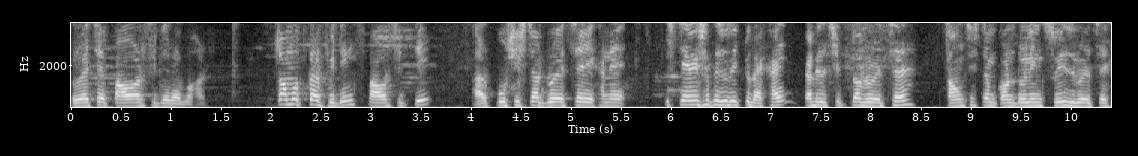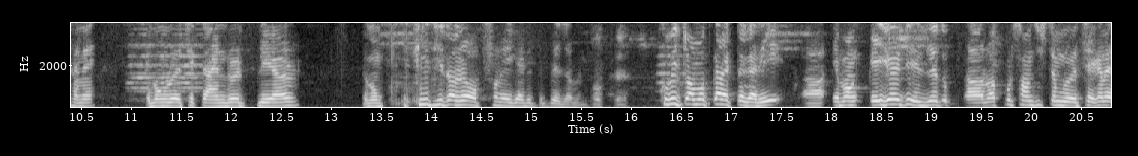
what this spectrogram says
রয়েছে পাওয়ার সিটের ব্যবহার। চমৎকার ফিটিংস পাওয়ার সিটটি আর পুশ স্টার্ট রয়েছে এখানে স্ট্যান্ডের সাথে যদি একটু দেখাই প্যাডেল শিফটার রয়েছে সাউন্ড সিস্টেম কন্ট্রোলিং সুইচ রয়েছে এখানে এবং রয়েছে একটা অ্যান্ড্রয়েড প্লেয়ার এবং সিট হিটারের অপশন এই গাড়িতে পেয়ে যাবেন। ওকে। খুবই চমৎকার একটা গাড়ি এবং এই গাড়িটির যেহেতু রকপুর সাউন্ড সিস্টেম রয়েছে এখানে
